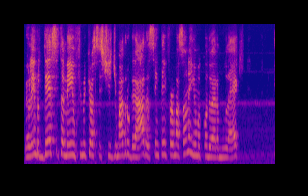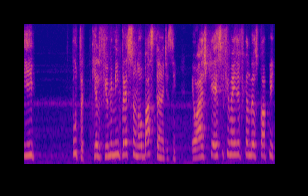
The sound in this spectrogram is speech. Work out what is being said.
Eu lembro desse também, um filme que eu assisti de madrugada, sem ter informação nenhuma quando eu era moleque. E puta, aquele filme me impressionou bastante, assim. Eu acho que esse filme ainda fica no meus top,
